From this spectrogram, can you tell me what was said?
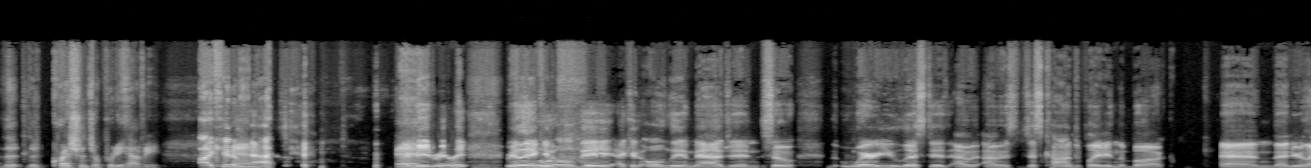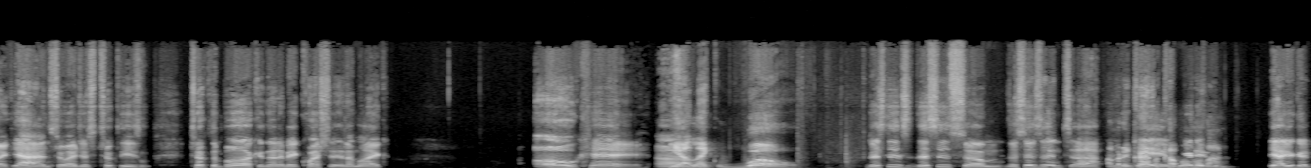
the, the questions are pretty heavy. I can And- imagine. And I mean, really, really, I can Ooh. only, I can only imagine. So, where you listed, I, I was just contemplating the book, and then you're like, yeah, and so I just took these, took the book, and then I made question, and I'm like, okay, yeah, um, like, whoa. this is this is some, this isn't, uh, I'm going to grab hey, a couple. Hold did- on. Yeah, you're good.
